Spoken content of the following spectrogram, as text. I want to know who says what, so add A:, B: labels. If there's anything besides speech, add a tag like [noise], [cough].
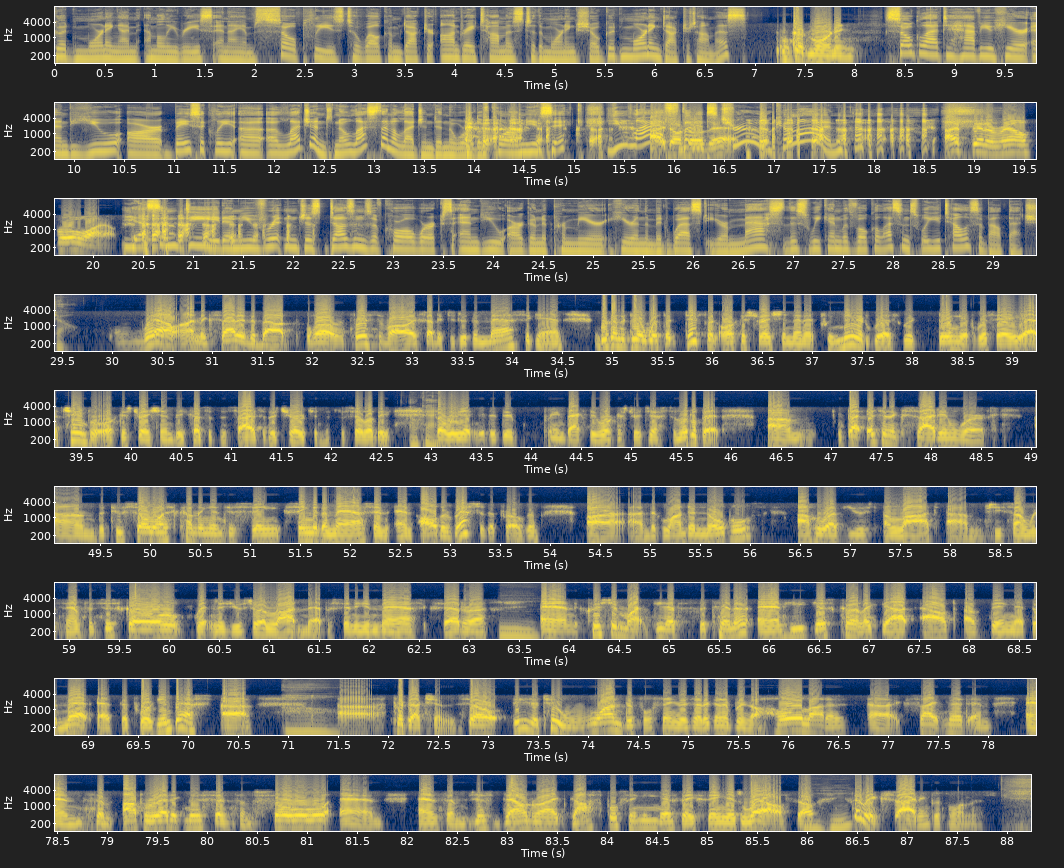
A: Good morning. I'm Emily Reese, and I am so pleased to welcome Dr. Andre Thomas to the morning show. Good morning, Dr. Thomas.
B: Good morning.
A: So glad to have you here, and you are basically a, a legend, no less than a legend in the world of choral [laughs] music. You laugh, but it's
B: that.
A: true. Come on. [laughs]
B: I've been around for a while. [laughs]
A: yes, indeed. And you've written just dozens of choral works, and you are going to premiere here in the Midwest your Mass this weekend with VocalEssence. Will you tell us about that show?
B: Well, I'm excited about, well, first of all, excited to do the Mass again. We're going to do it with a different orchestration than it premiered with. We're doing it with a uh, chamber orchestration because of the size of the church and the facility.
A: Okay.
B: So we needed to bring back the orchestra just a little bit. Um, but it's an exciting work. Um, the two soloists coming in to sing, singing the Mass and, and all the rest of the program are uh, the Guanda Nobles uh, who I've used a lot. Um, she sung with San Francisco. Wynton has used her a lot in the Abyssinian Mass, etc.
A: Mm.
B: And Christian Mark Gibbs, the tenor, and he just currently got out of being at the Met at the Porgy and Bess uh,
A: Oh.
B: uh, production. So these are two wonderful singers that are going to bring a whole lot of uh, excitement and and some operaticness and some soul and and some just downright gospel singing as they sing as well. So
A: Mhm.
B: very exciting performance.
